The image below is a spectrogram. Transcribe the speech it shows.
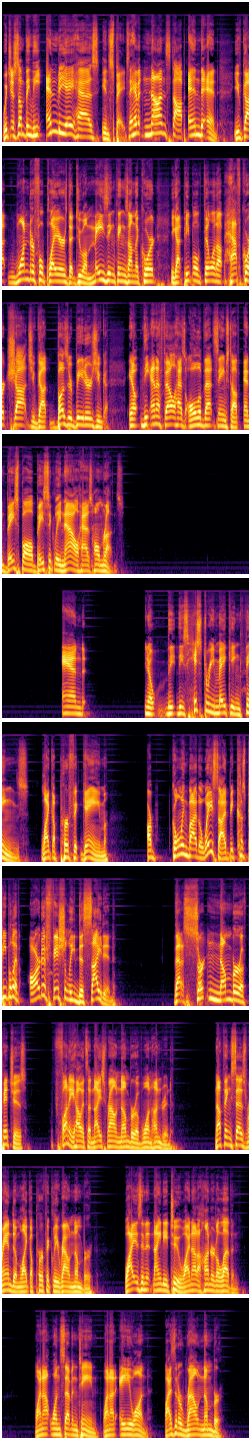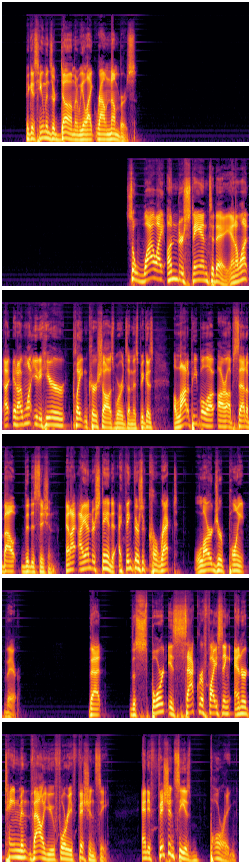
which is something the NBA has in spades. They have it nonstop, end to end. You've got wonderful players that do amazing things on the court. You got people filling up half court shots. You've got buzzer beaters. You've got, you know, the NFL has all of that same stuff. And baseball basically now has home runs. And, you know, the, these history making things like a perfect game are going by the wayside because people have artificially decided that a certain number of pitches, funny how it's a nice round number of 100. Nothing says random like a perfectly round number. Why isn't it 92? Why not 111? Why not 117? Why not 81? Why is it a round number? Because humans are dumb and we like round numbers. So while I understand today, and I want and I want you to hear Clayton Kershaw's words on this because a lot of people are, are upset about the decision. And I, I understand it. I think there's a correct, larger point there that the sport is sacrificing entertainment value for efficiency. And efficiency is boring.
